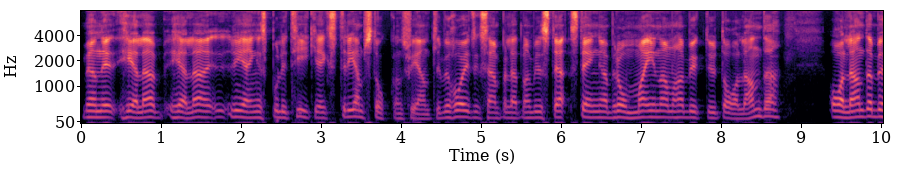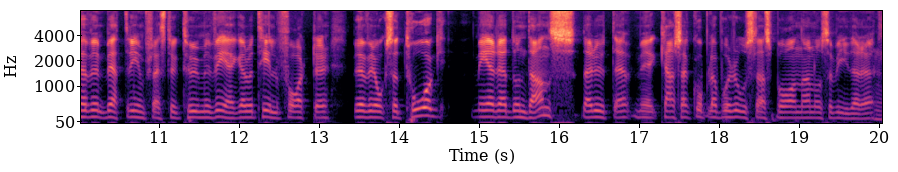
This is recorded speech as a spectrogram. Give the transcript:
Men eh, hela, hela regeringens politik är extremt Stockholmsfientlig. Vi har ju till exempel att man vill stänga Bromma innan man har byggt ut Arlanda. Arlanda behöver bättre infrastruktur med vägar och tillfarter. Behöver också tåg med redundans där ute. Med kanske att koppla på Roslagsbanan och så vidare. Mm.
